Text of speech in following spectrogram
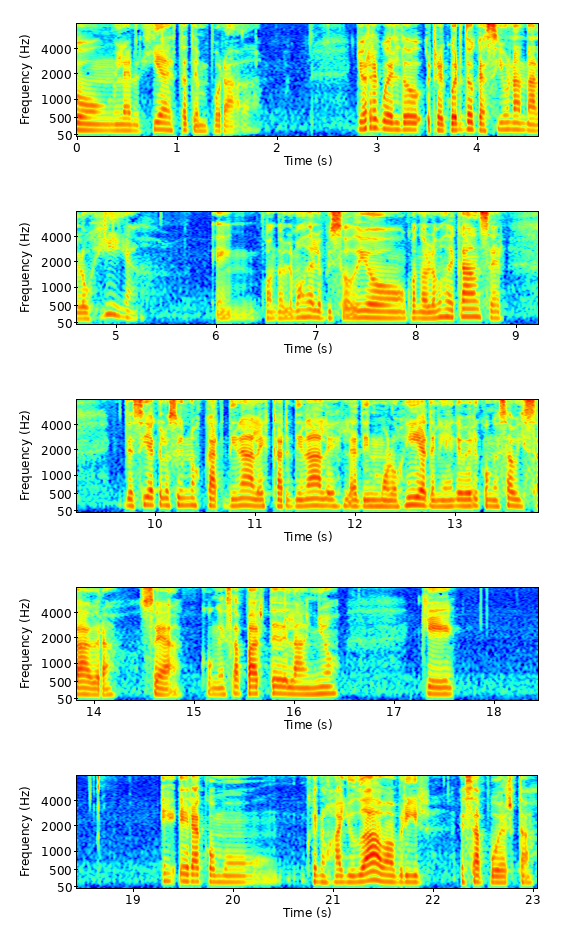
con la energía de esta temporada. Yo recuerdo, recuerdo que hacía una analogía en, cuando hablemos del episodio, cuando hablemos de cáncer, decía que los signos cardinales, cardinales, la etimología tenía que ver con esa bisagra, o sea, con esa parte del año que e, era como que nos ayudaba a abrir esa puerta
